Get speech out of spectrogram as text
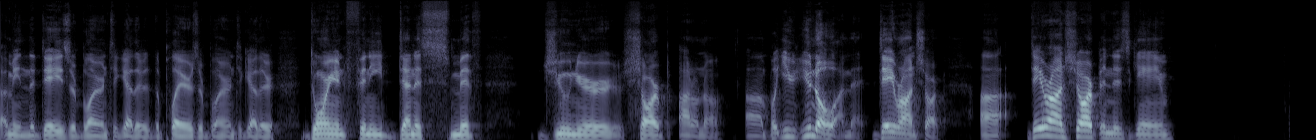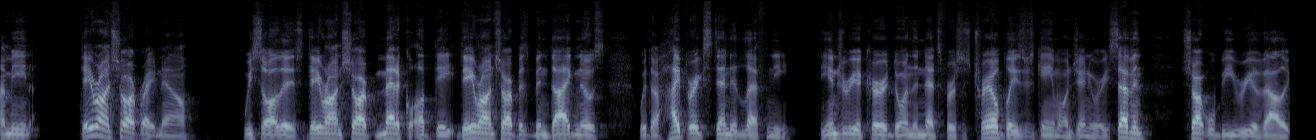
I mean the days are blurring together. The players are blurring together. Dorian Finney, Dennis Smith, Junior Sharp. I don't know, uh, but you you know who I meant. Day'Ron Sharpe. Uh, Day'Ron Sharpe in this game. I mean, Day'Ron Sharpe right now. We saw this. Day'Ron Sharpe medical update. Day'Ron Sharpe has been diagnosed with a hyperextended left knee. The injury occurred during the Nets versus Trailblazers game on January 7th. Sharpe will be reevalu-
